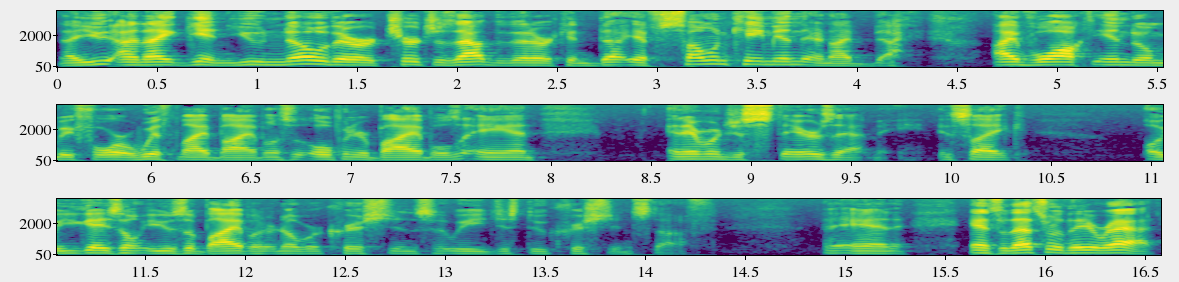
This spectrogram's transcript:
now you and again you know there are churches out there that are conduct. If someone came in there and I, I've walked into them before with my Bible and said open your Bibles and and everyone just stares at me. It's like, oh, you guys don't use a Bible? No, we're Christians. We just do Christian stuff. And and so that's where they were at.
